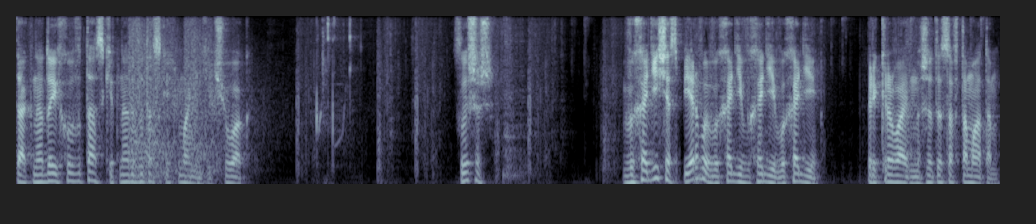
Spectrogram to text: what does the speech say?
Так, надо их вытаскивать, надо вытаскивать маленький, чувак. Слышишь? Выходи сейчас первый, выходи, выходи, выходи. Прикрывай, потому что ты с автоматом.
